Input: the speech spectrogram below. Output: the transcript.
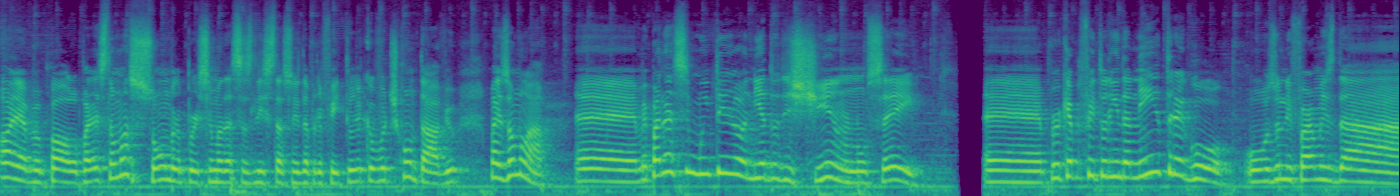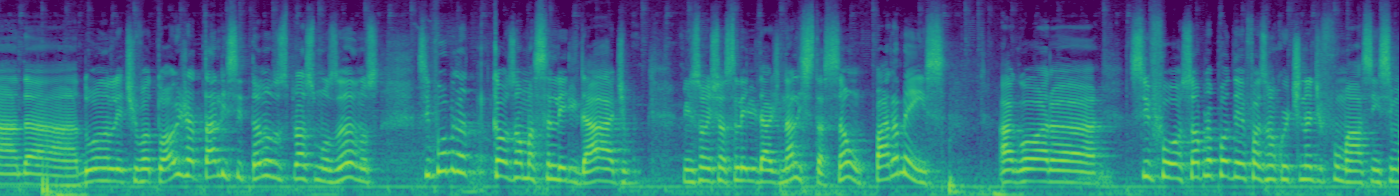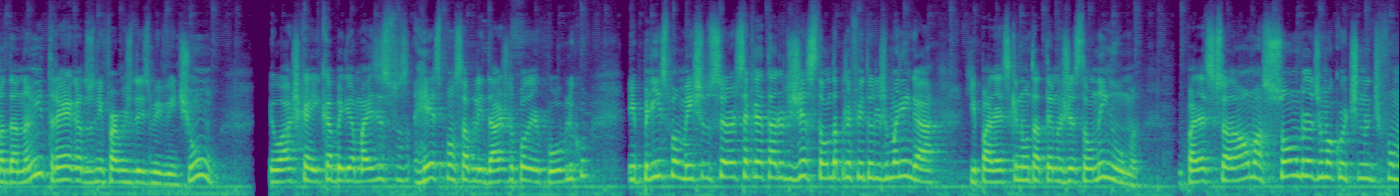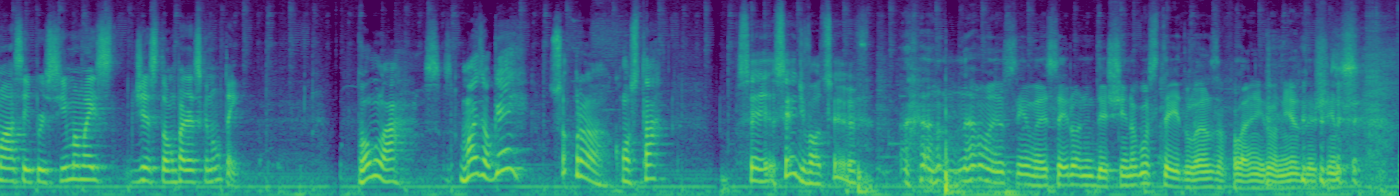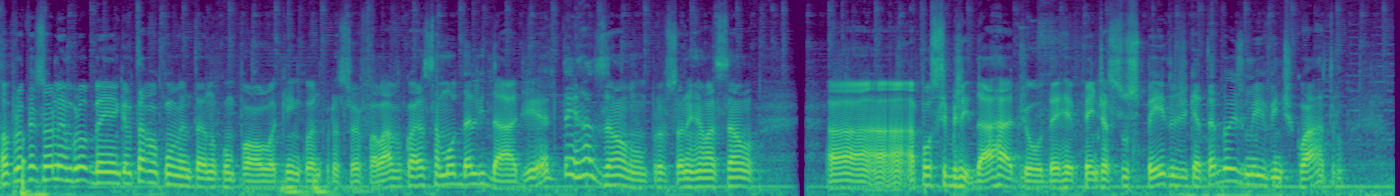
Olha, Paulo, parece ter uma sombra por cima dessas licitações da prefeitura que eu vou te contar, viu? Mas vamos lá. É, me parece muita ironia do destino, não sei. É, porque a prefeitura ainda nem entregou os uniformes da, da, do ano letivo atual e já está licitando nos próximos anos. Se for para causar uma celeridade, principalmente uma celeridade na licitação, parabéns. Agora, se for só para poder fazer uma cortina de fumaça em cima da não entrega dos uniformes de 2021, eu acho que aí caberia mais responsabilidade do poder público e principalmente do senhor secretário de gestão da prefeitura de Maringá, que parece que não está tendo gestão nenhuma. Parece que só há uma sombra de uma cortina de fumaça aí por cima, mas gestão parece que não tem. Vamos lá. Mais alguém? Só para constar. Você, você Edivaldo, você... Não, assim, essa ironia do destino, eu gostei do Lanza falar em ironia do destino. o professor lembrou bem, que eu estava comentando com o Paulo aqui, enquanto o professor falava, qual é essa modalidade. E ele tem razão, o professor, em relação à, à possibilidade, ou de repente a suspeita de que até 2024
